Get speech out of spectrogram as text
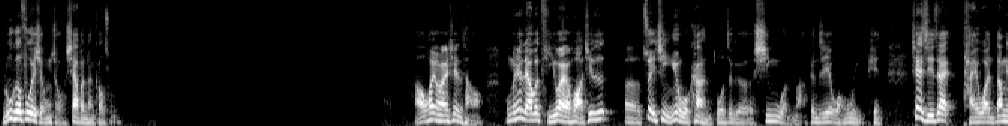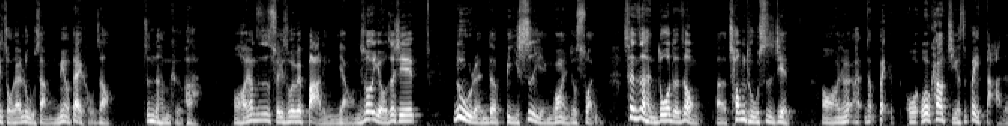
如何富贵险中求？下半段告诉你。好，欢迎回来现场哦。我们先聊个题外话。其实，呃，最近因为我看很多这个新闻嘛，跟这些网络影片，现在其实，在台湾，当你走在路上，你没有戴口罩，真的很可怕哦，好像这是随时会被霸凌一样。你说有这些？路人的鄙视眼光也就算了，甚至很多的这种呃冲突事件哦，被我我有看到几个是被打的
